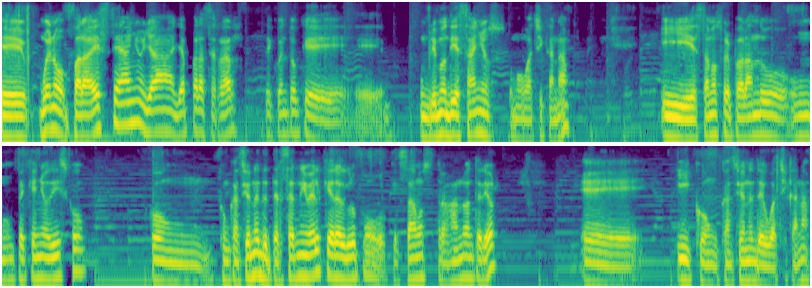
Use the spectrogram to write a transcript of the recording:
Eh, bueno, para este año, ya, ya para cerrar, te cuento que eh, cumplimos 10 años como Huachicaná y estamos preparando un, pequeño disco con, canciones de tercer nivel, que era el grupo que estábamos trabajando anterior, eh, y con canciones de Huachicaná.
